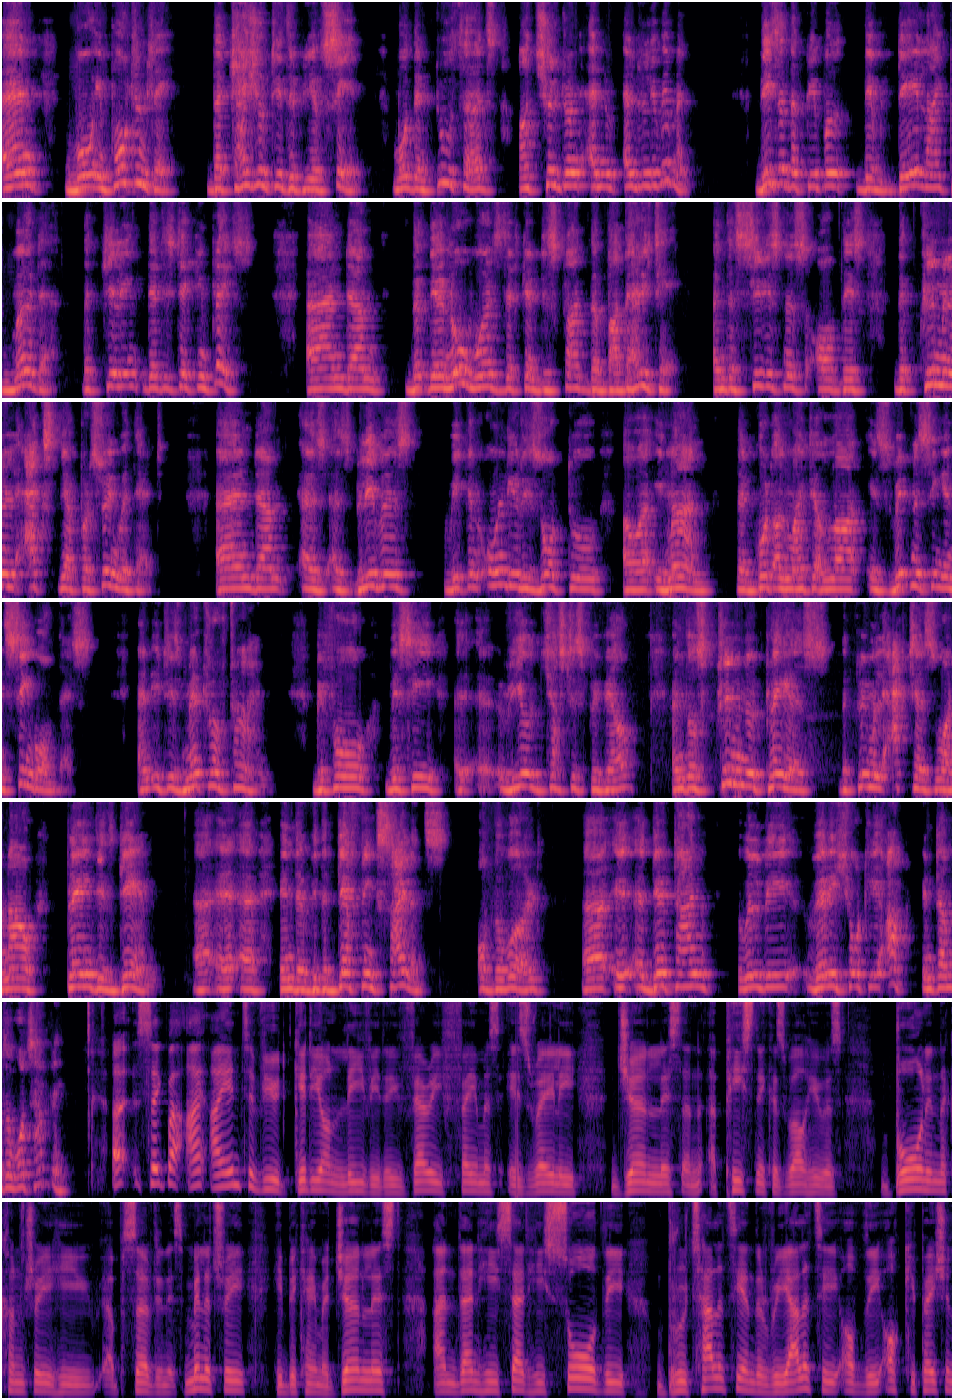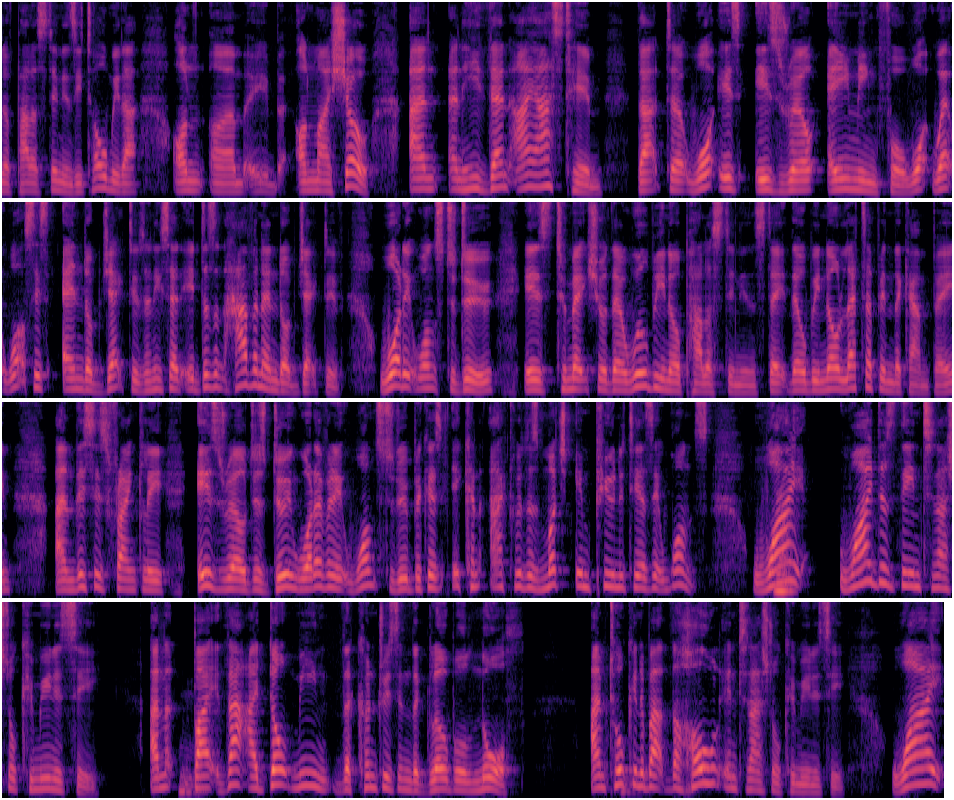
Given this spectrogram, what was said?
And more importantly, the casualties that we have seen, more than two thirds are children and elderly women. These are the people, the daylight murder, the killing that is taking place. And um, the, there are no words that can describe the barbarity and the seriousness of this, the criminal acts they are pursuing with it. And um, as, as believers, we can only resort to our iman that God Almighty Allah is witnessing and seeing all this. And it is matter of time before we see uh, real justice prevail. And those criminal players, the criminal actors who are now playing this game uh, uh, uh in the, with the deafening silence of the world, uh, their time will be very shortly up in terms of what's happening. Uh, Sir Iqbal, I, I, interviewed Gideon Levy, the very famous Israeli journalist and a peacenik as well. He was born in the country, he served in its military, he became a journalist, and then he said he saw the brutality and the reality of the occupation of Palestinians. He told me that on um, on my show, and and he then I asked him that uh, what is Israel aiming for? What, where, what's its end objectives? And he said it doesn't have an end objective. What it wants to do is to make sure there will be no Palestinian state, there will be no let up in the campaign. And this is frankly Israel just doing whatever it wants to do because it can act with as much impunity as it wants. Why, why does the international community, and by that I don't mean the countries in the global north, I'm talking about the whole international community. Why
